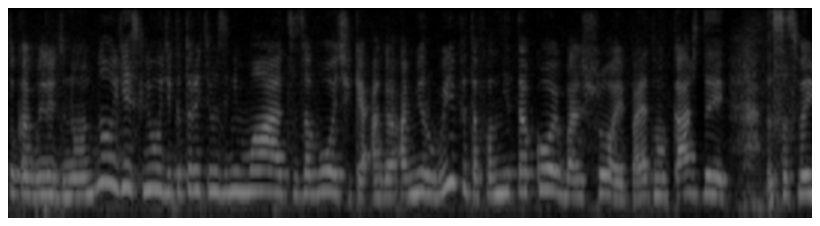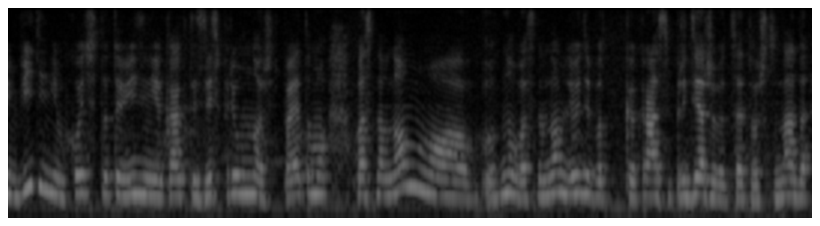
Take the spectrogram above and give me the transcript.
то как бы люди думают, ну, есть люди, которые этим занимаются, заводчики, а, а мир выпитов, он не такой большой, поэтому каждый со своим видением хочет это видение как-то здесь приумножить, поэтому в основном, а, ну, в основном люди вот как раз и придерживаются этого, что надо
